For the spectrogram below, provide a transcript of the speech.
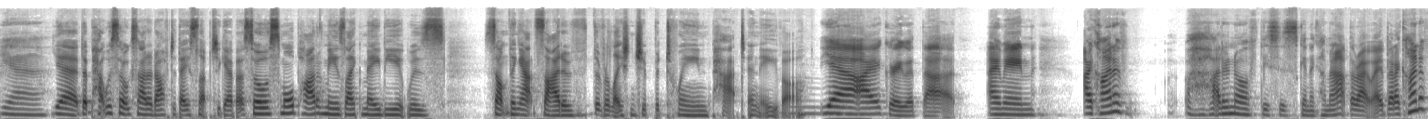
yeah Yeah, that Pat was so excited after they slept together. So a small part of me is like maybe it was something outside of the relationship between Pat and Eva. Yeah, I agree with that. I mean, I kind of, Ah, I don't know if this is going to come out the right way, but I kind of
